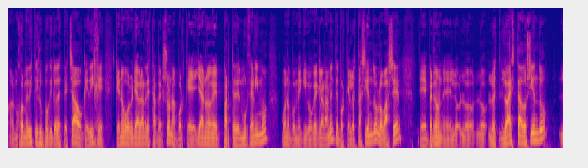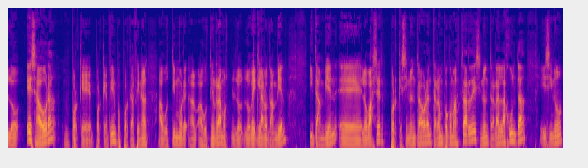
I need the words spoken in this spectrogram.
a lo mejor me visteis un poquito despechado, que dije que no volvería a hablar de esta persona porque ya no es parte del murcianismo, bueno, pues me equivoqué claramente, porque lo está siendo, lo va a ser, eh, perdón, eh, lo, ha estado siendo, lo es ahora, porque, porque en fin, pues porque al final Agustín Ramos lo, ve claro también, y también lo va a ser, porque si no entra ahora, entrará un poco más tarde, si no entrará en la Junta, y si no,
